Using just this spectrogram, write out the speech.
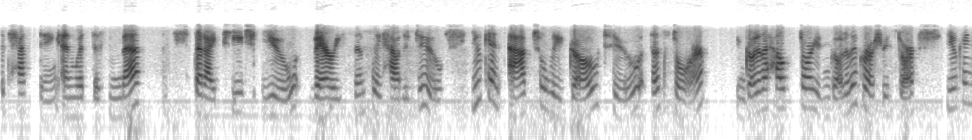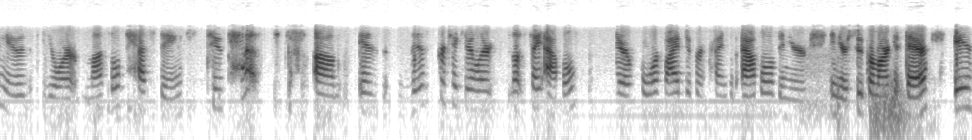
the testing and with this method that I teach you very simply how to do, you can actually go to the store you can go to the health store, you can go to the grocery store. You can use your muscle testing to test um, is this particular, let's say apples. There are four or five different kinds of apples in your in your supermarket. There is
